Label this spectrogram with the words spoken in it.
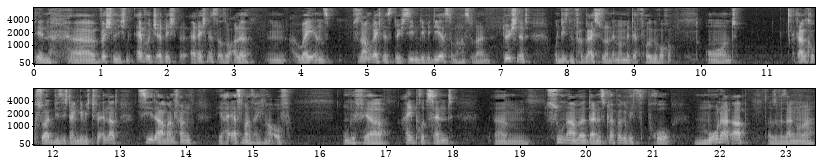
den äh, wöchentlichen Average errechnest, also alle äh, Weigh-ins zusammenrechnest, durch sieben dividierst und dann hast du deinen Durchschnitt und diesen vergleichst du dann immer mit der Folgewoche. Und dann guckst du halt, wie sich dein Gewicht verändert. Zieh da am Anfang ja erstmal, sag ich mal, auf ungefähr 1% ähm, Zunahme deines Körpergewichts pro Monat ab. Also wir sagen mal,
